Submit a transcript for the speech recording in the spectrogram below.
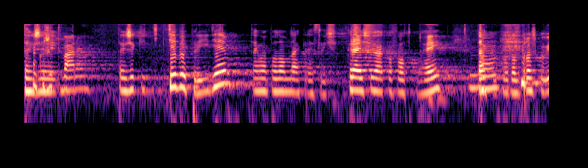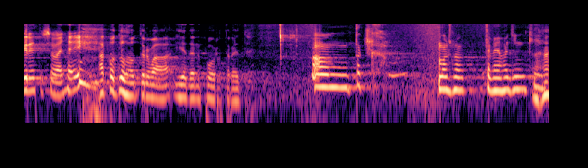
Takže, Akože tváre. takže keď k tebe prídem, tak ma potom nakreslíš. Krajšiu ako fotku, hej? No. Tak potom trošku vyretušovať, hej? Ako dlho trvá jeden portrét? Um, tak možno dve hodinky. Aha,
